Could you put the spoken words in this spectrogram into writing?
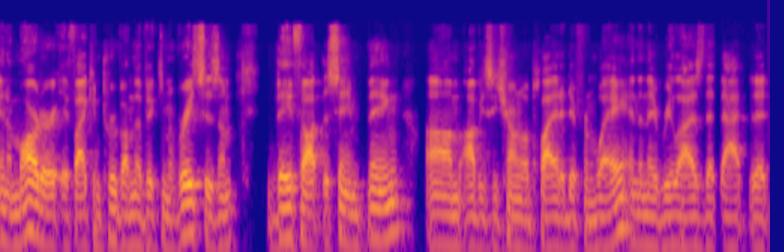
and a martyr if i can prove i'm the victim of racism. They thought the same thing. Um, obviously trying to apply it a different way and then they realized that that that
